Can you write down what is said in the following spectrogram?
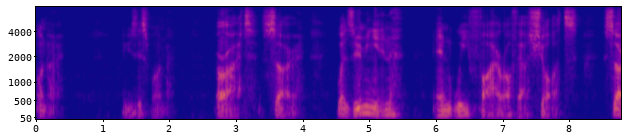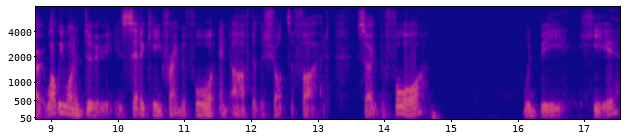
Oh no, I'll use this one. Alright, so we're zooming in and we fire off our shots. So what we want to do is set a keyframe before and after the shots are fired. So before would be here.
